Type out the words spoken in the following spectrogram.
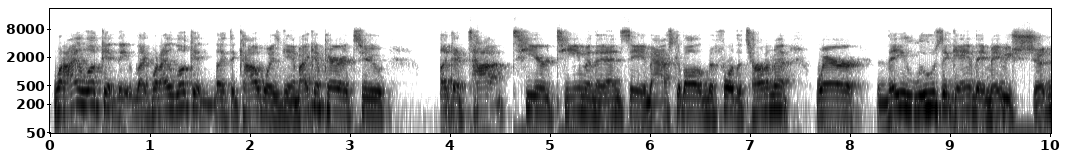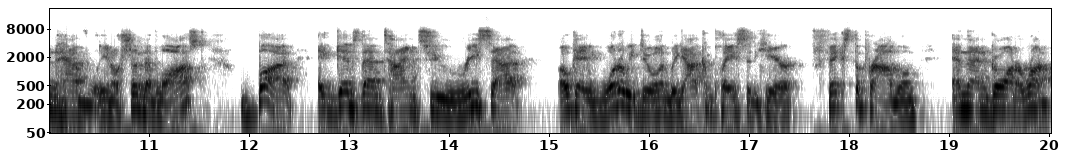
when I look at the, like, when I look at like the Cowboys game, I compare it to, like a top tier team in the NCAA basketball before the tournament where they lose a game they maybe shouldn't have, you know, shouldn't have lost, but it gives them time to reset. Okay, what are we doing? We got complacent here. Fix the problem and then go on a run.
